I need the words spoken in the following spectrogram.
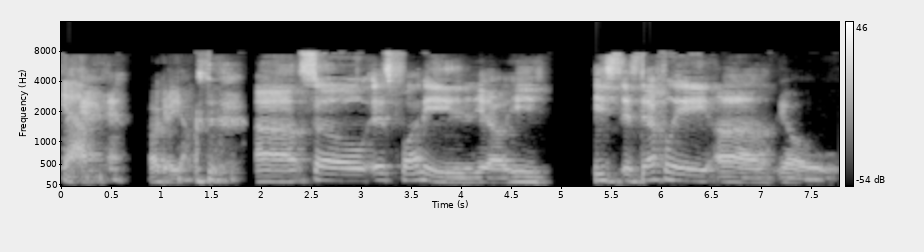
Yeah. Okay, yeah. Uh so it's funny, you know, he he's it's definitely uh, you know,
